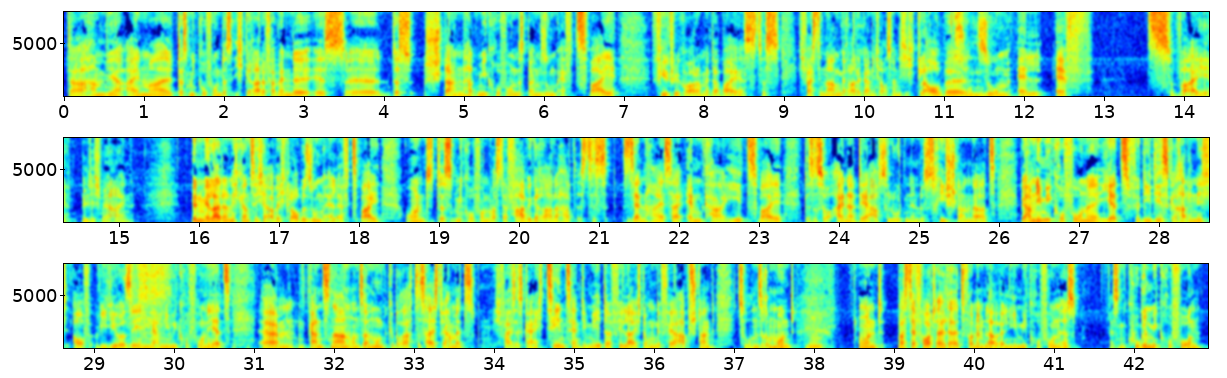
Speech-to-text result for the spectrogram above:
da haben wir einmal das Mikrofon, das ich gerade verwende, ist äh, das Standardmikrofon, das beim Zoom F2 Field Recorder mit dabei ist. Das, ich weiß den Namen gerade gar nicht auswendig. Ich glaube Zoom? Zoom, LF2 bilde ich mir ein. Bin mir leider nicht ganz sicher, aber ich glaube Zoom LF2. Und das Mikrofon, was der Fabi gerade hat, ist das Sennheiser MKE2. Das ist so einer der absoluten Industriestandards. Wir haben die Mikrofone jetzt, für die, die es gerade nicht auf Video sehen, wir haben die Mikrofone jetzt ähm, ganz nah an unseren Mund gebracht. Das heißt, wir haben jetzt, ich weiß es gar nicht, 10 Zentimeter vielleicht ungefähr Abstand zu unserem Mund. Und was der Vorteil da jetzt von dem Lavalier-Mikrofon ist, ist ein Kugelmikrofon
